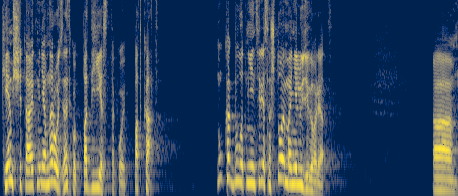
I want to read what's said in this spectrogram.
Кем считают меня в народе? Знаете, такой подъезд такой, подкат. Ну, как бы вот мне интересно, что им они люди говорят. А,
